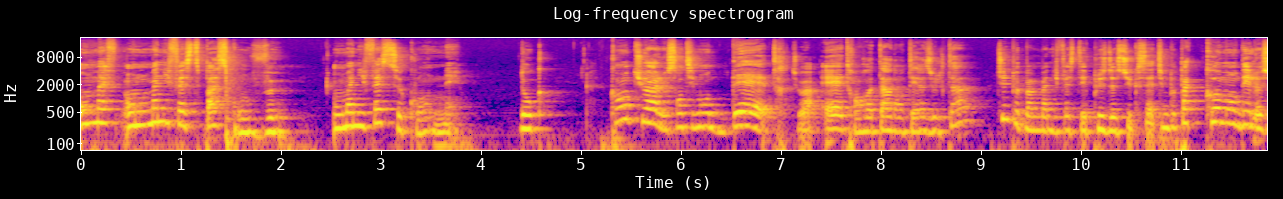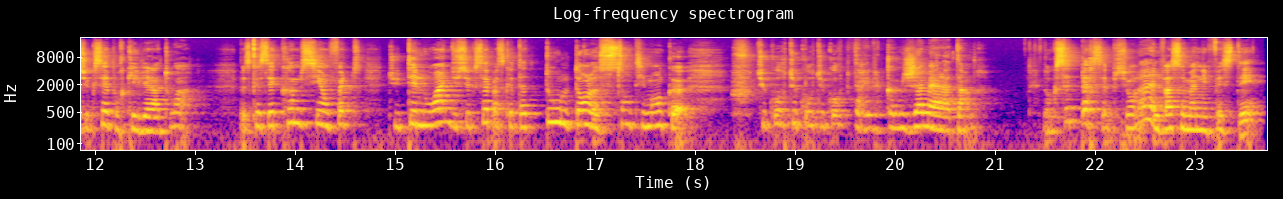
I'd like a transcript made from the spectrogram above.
on, ne manifeste pas ce qu'on veut, on manifeste ce qu'on est. Donc, quand tu as le sentiment d'être, tu vois, être en retard dans tes résultats, tu ne peux pas manifester plus de succès. Tu ne peux pas commander le succès pour qu'il vienne à toi. Parce que c'est comme si en fait tu t'éloignes du succès parce que tu as tout le temps le sentiment que tu cours, tu cours, tu cours, tu n'arrives comme jamais à l'atteindre. Donc cette perception-là, elle va se manifester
